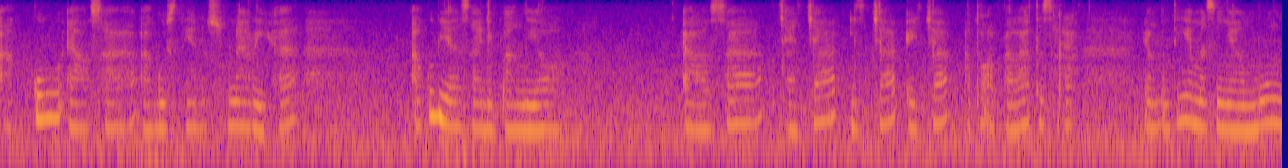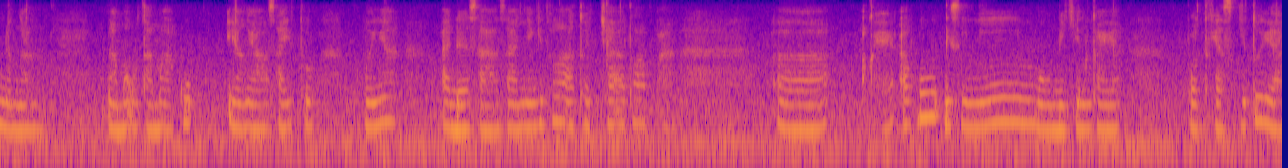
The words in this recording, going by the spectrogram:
aku Elsa Agustin Sunaria. Aku biasa dipanggil Elsa, Caca, Ica, Eca atau apalah terserah. Yang penting ya masih nyambung dengan nama utama aku yang Elsa itu. Pokoknya ada sahasanya gitu lah atau ca atau apa. Uh, oke okay, aku di sini mau bikin kayak podcast gitu ya.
